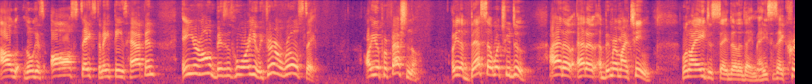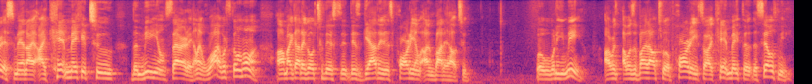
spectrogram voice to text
I'll go against all stakes to make things happen. In your own business, who are you? If you're in real estate, are you a professional? Are you the best at what you do? I had a, had a, a member of my team, one of my agents say the other day, man, he used to say, Chris, man, I, I can't make it to the meeting on Saturday. I'm like, why? What's going on? Um, I got to go to this, this gathering, this party I'm, I'm invited out to. Well, what do you mean? I was, I was invited out to a party, so I can't make the, the sales meeting.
